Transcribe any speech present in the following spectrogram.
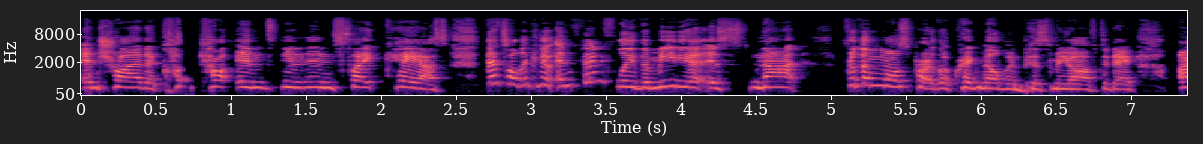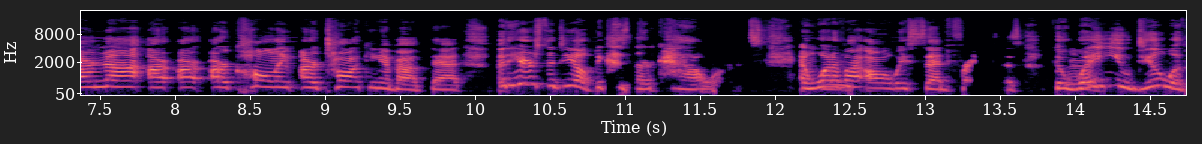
and try to co- co- in, in, incite chaos. That's all they can do. And thankfully, the media is not. For the most part, though Craig Melvin pissed me off today, are not are, are are calling are talking about that. But here's the deal: because they're cowards. And what have I always said, Frances? The Mm. way you deal with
